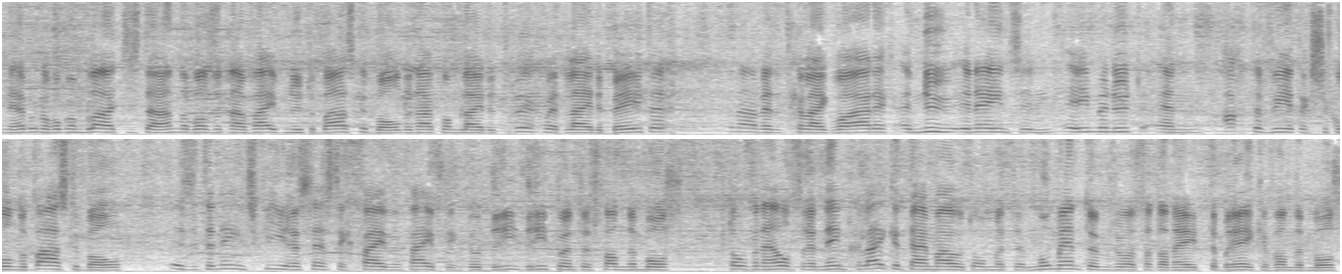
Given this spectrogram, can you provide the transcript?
heb ik nog op een blaadje staan. Dan was het na vijf minuten basketbal. Daarna kwam Leiden terug, werd Leiden beter. Daarna werd het gelijkwaardig. En nu ineens in 1 minuut en 48 seconden basketbal is het ineens 64-55 door drie driepunters van Den Bos. Toon van Helfteren neemt gelijk een time-out om het momentum, zoals dat dan heet, te breken van Den Bos.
